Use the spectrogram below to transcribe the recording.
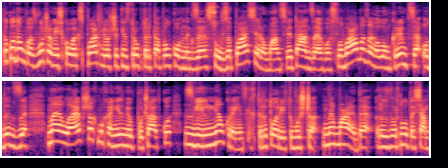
Таку думку озвучив військовий експерт, льотчик інструктор та полковник ЗСУ в запасі Роман Світан. За його словами, загалом Крим це один з найлегших механізмів початку звільнення українських територій, тому що немає де розвернутися.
